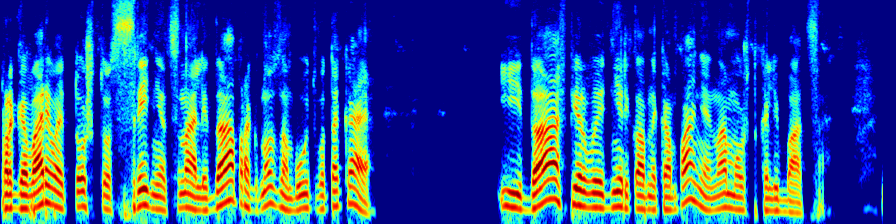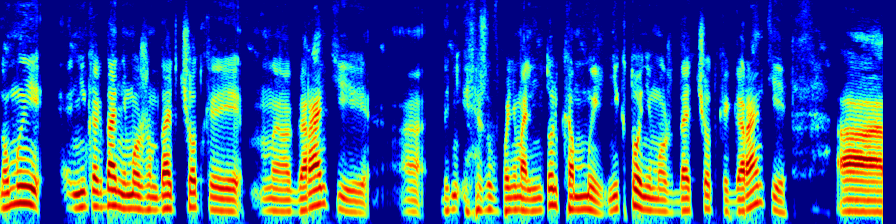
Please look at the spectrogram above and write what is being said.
проговаривать то, что средняя цена лида прогнозно будет вот такая. И да, в первые дни рекламной кампании она может колебаться. Но мы никогда не можем дать четкой гарантии, э, чтобы вы понимали, не только мы, никто не может дать четкой гарантии э,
